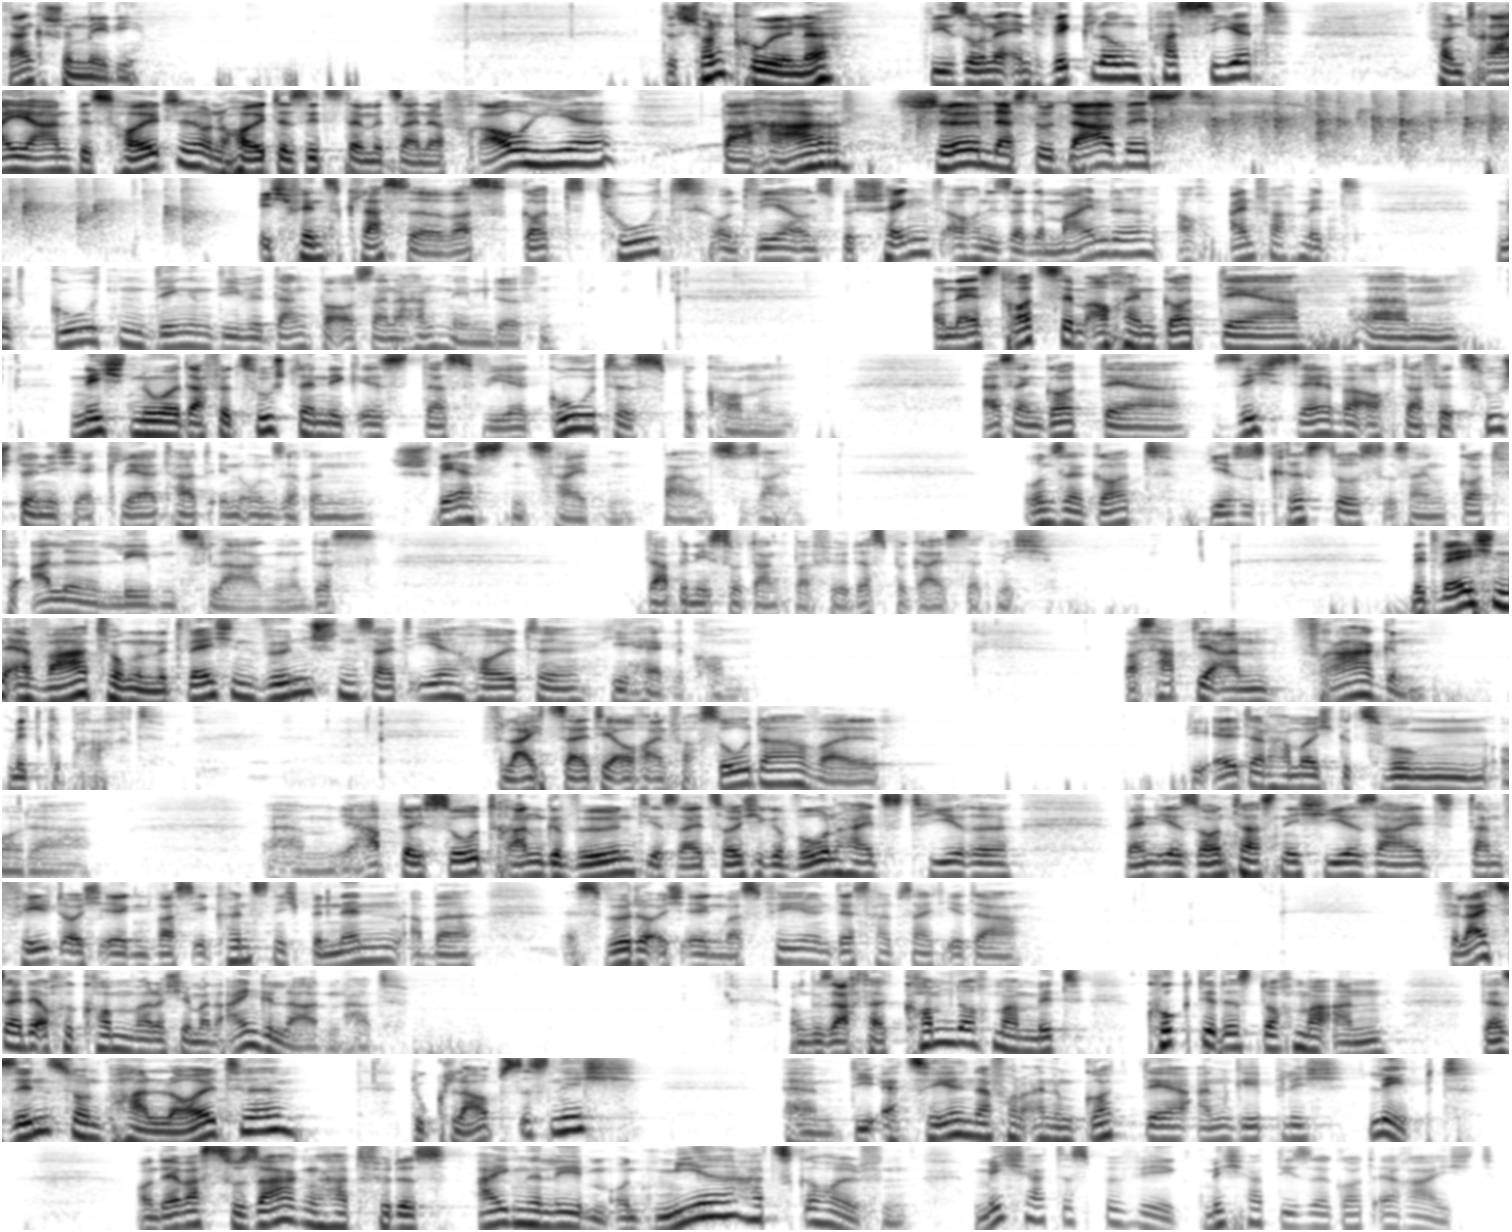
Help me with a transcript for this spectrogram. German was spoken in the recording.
Dankeschön, Medi. Das ist schon cool, ne? Wie so eine Entwicklung passiert von drei Jahren bis heute. Und heute sitzt er mit seiner Frau hier. Bahar, schön, dass du da bist. Ich finde es klasse, was Gott tut und wie er uns beschenkt, auch in dieser Gemeinde, auch einfach mit, mit guten Dingen, die wir dankbar aus seiner Hand nehmen dürfen. Und er ist trotzdem auch ein Gott, der ähm, nicht nur dafür zuständig ist, dass wir Gutes bekommen. Er ist ein Gott, der sich selber auch dafür zuständig erklärt hat, in unseren schwersten Zeiten bei uns zu sein. Unser Gott, Jesus Christus, ist ein Gott für alle Lebenslagen und das, da bin ich so dankbar für, das begeistert mich. Mit welchen Erwartungen, mit welchen Wünschen seid ihr heute hierher gekommen? Was habt ihr an Fragen mitgebracht? Vielleicht seid ihr auch einfach so da, weil die Eltern haben euch gezwungen oder ähm, ihr habt euch so dran gewöhnt, ihr seid solche Gewohnheitstiere. Wenn ihr sonntags nicht hier seid, dann fehlt euch irgendwas. Ihr könnt es nicht benennen, aber es würde euch irgendwas fehlen, deshalb seid ihr da. Vielleicht seid ihr auch gekommen, weil euch jemand eingeladen hat und gesagt hat, komm doch mal mit, guck dir das doch mal an. Da sind so ein paar Leute, du glaubst es nicht, ähm, die erzählen da von einem Gott, der angeblich lebt und der was zu sagen hat für das eigene Leben. Und mir hat es geholfen, mich hat es bewegt, mich hat dieser Gott erreicht.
